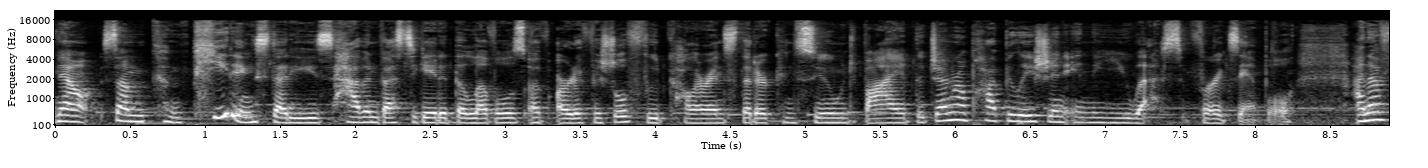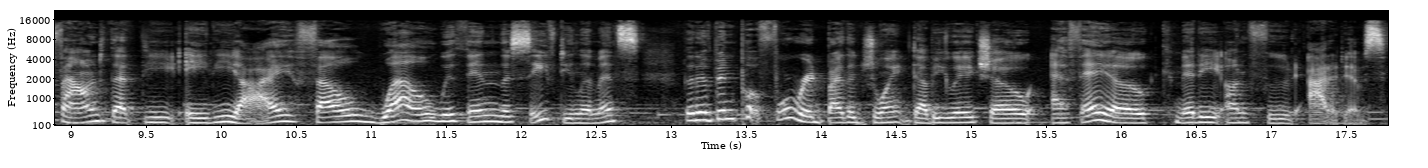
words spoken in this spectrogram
Now, some competing studies have investigated the levels of artificial food colorants that are consumed by the general population in the US, for example, and have found that the ADI fell well within the safety limits that have been put forward by the joint WHO FAO Committee on Food Additives.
